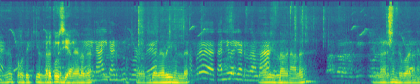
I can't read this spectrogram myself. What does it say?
இது இப்போதைக்கு எல்லாருக்கும் இந்த வேலை தான். எந்த வேலையும் இல்லை. வேலை இல்லாதனால எல்லாருமே இங்கே பாருங்க.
